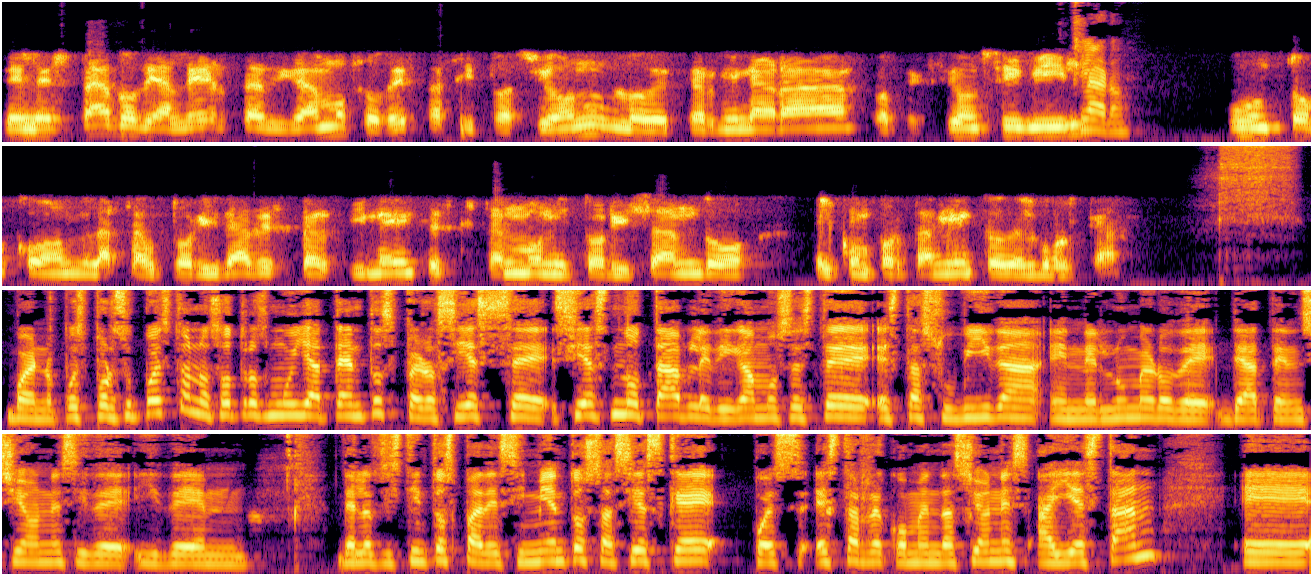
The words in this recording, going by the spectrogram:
del estado de alerta, digamos, o de esta situación lo determinará Protección Civil junto con las autoridades pertinentes que están monitorizando el comportamiento del volcán. Bueno, pues por supuesto nosotros muy atentos, pero sí es, eh, sí es notable, digamos, este, esta subida en el número de, atenciones y, de, y de, de, los distintos padecimientos. Así es que, pues, estas recomendaciones ahí están. Eh,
